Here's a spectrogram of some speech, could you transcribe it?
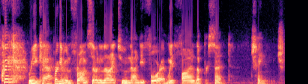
Quick recap, we're given from 79 to 94, and we find the percent change.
